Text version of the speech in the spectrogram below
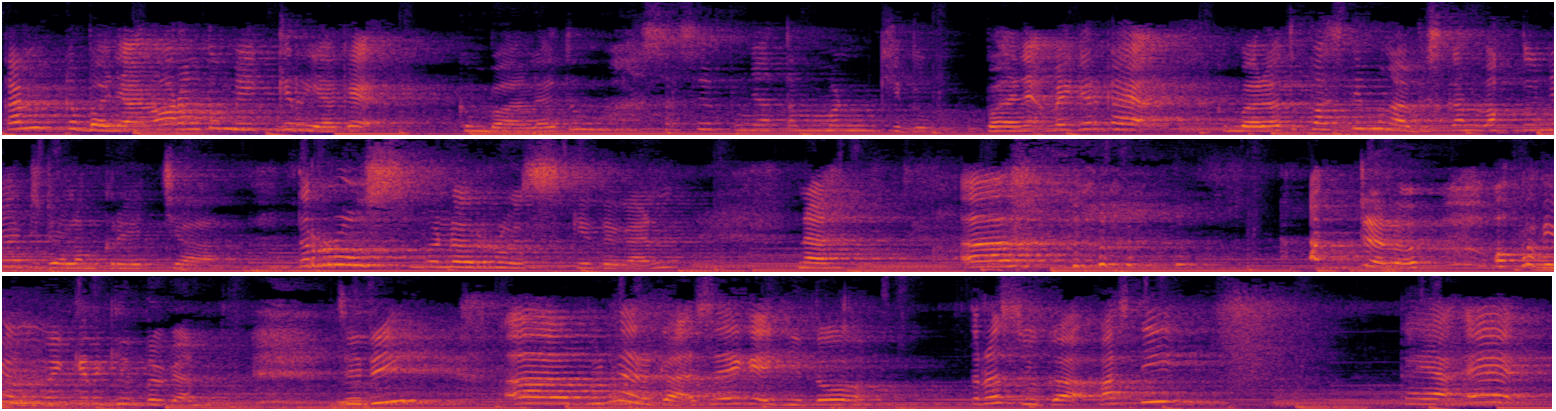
Kan kebanyakan orang tuh mikir ya kayak gembala itu masa sih punya temen gitu. Banyak mikir kayak gembala tuh pasti menghabiskan waktunya di dalam gereja, terus menerus gitu kan. Nah, eh, ada loh orang yang mikir gitu kan. Jadi eh, bener gak sih kayak gitu? Terus juga pasti kayak eh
